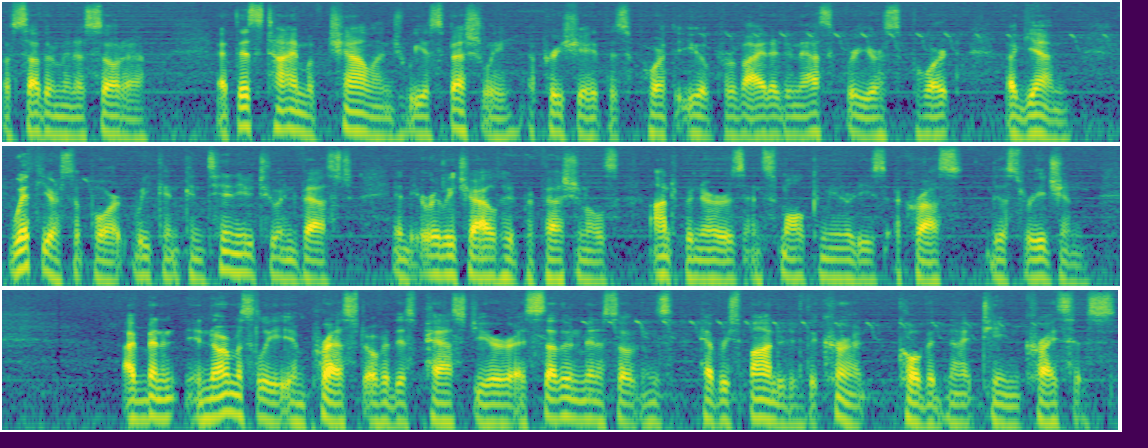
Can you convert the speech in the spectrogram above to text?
of Southern Minnesota. At this time of challenge, we especially appreciate the support that you have provided and ask for your support again. With your support, we can continue to invest in the early childhood professionals, entrepreneurs, and small communities across this region. I've been enormously impressed over this past year as Southern Minnesotans have responded to the current COVID-19 crisis.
